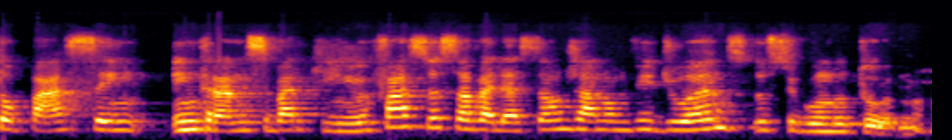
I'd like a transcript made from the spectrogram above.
topassem entrar nesse barquinho. Eu faço essa avaliação já num vídeo antes do segundo turno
